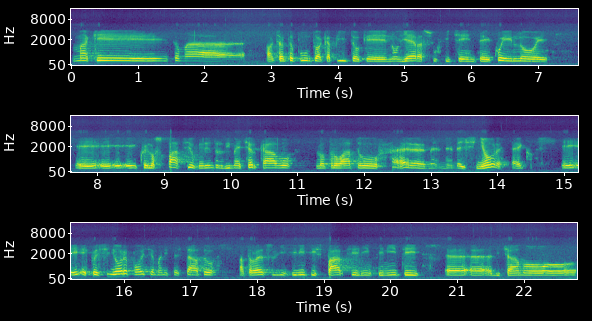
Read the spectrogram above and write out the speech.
ma che insomma a un certo punto ha capito che non gli era sufficiente quello e, e- e- e quello spazio che dentro di me cercavo l'ho trovato eh, nel, Signore, ecco. E quel Signore poi si è manifestato attraverso gli infiniti spazi e gli infiniti eh, eh, diciamo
